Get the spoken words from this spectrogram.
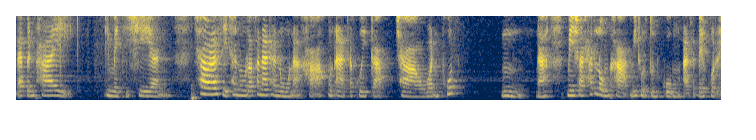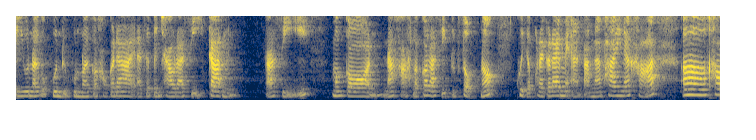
และเป็นไพ่ The Magician ชาวราศีธนูและคณะธนูนะคะ คุณอาจจะคุยกับชาววันพุธอืมนะมีชาวทัดลมค่ะ มีถุนตุนกลุ่ม อาจจะเป็นคนอายุน้อยกว่าคุณหรือคุณน้อยกว่าเขาก็ได้ อาจจะเป็นชาวราศีกันราศีมังกรนะคะ แล้วก็ราศีพฤษภเนาะคุยกับใครก็ได้ไม่อ่านตามหน้าไพ่นะคะเเขา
